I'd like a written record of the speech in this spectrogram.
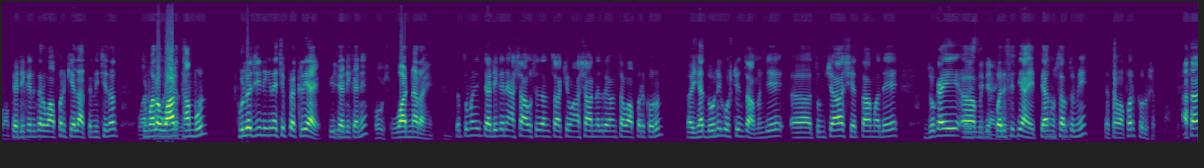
त्या ठिकाणी जर वापर केला तर निश्चितच तुम्हाला वाढ थांबून फुलं जी निघण्याची प्रक्रिया आहे ती त्या ठिकाणी. वाढणार आहे तर तुम्ही त्या ठिकाणी अशा औषधांचा किंवा अशा अन्नद्रव्यांचा वापर करून ह्या दोन्ही गोष्टींचा म्हणजे तुमच्या शेतामध्ये जो काही म्हणजे परिस्थिती. आहे त्यानुसार. तुम्ही त्याचा वापर करू शकता आता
